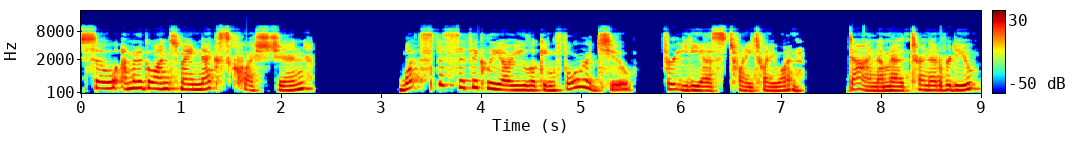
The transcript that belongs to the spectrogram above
So I'm going to go on to my next question. What specifically are you looking forward to for EDS 2021? Don, I'm going to turn that over to you.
